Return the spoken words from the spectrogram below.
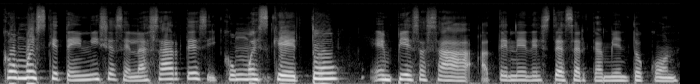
¿cómo es que te inicias en las artes y cómo es que tú empiezas a, tener este acercamiento con,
